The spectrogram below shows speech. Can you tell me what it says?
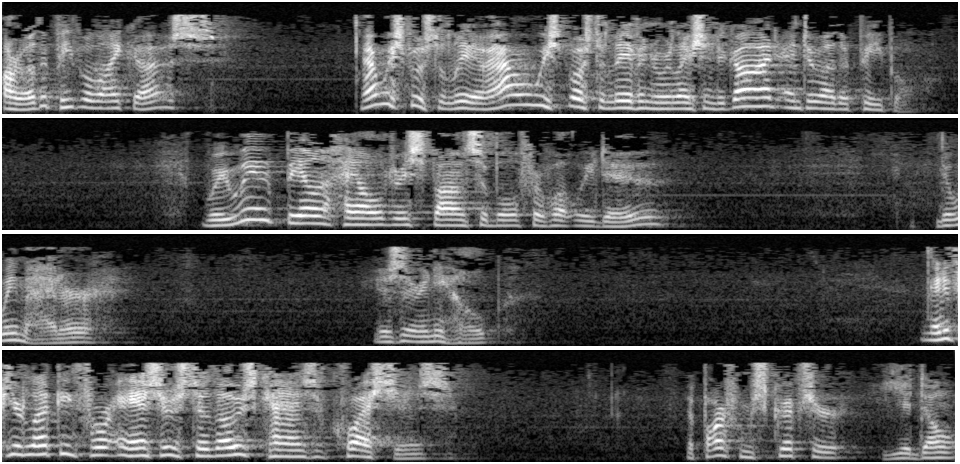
Are other people like us? How are we supposed to live? How are we supposed to live in relation to God and to other people? We will be held responsible for what we do? Do we matter? Is there any hope? And if you're looking for answers to those kinds of questions, apart from Scripture, you don't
